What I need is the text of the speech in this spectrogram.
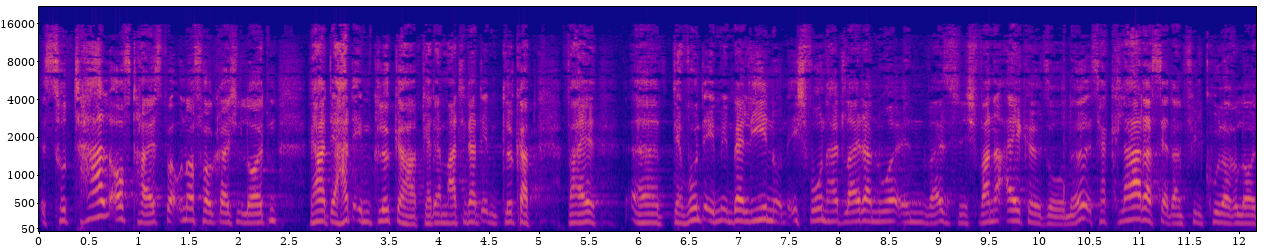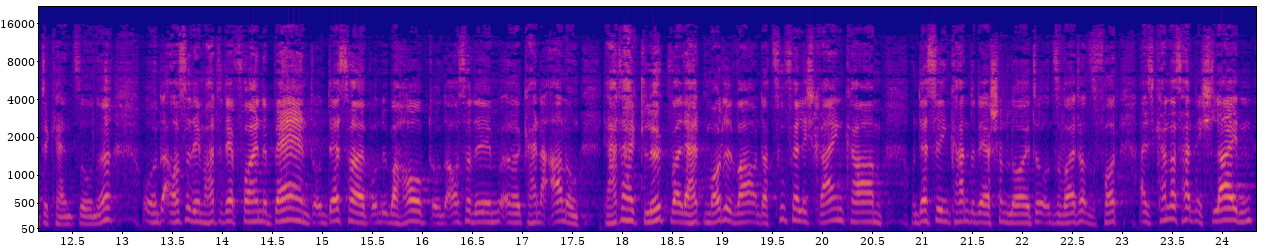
es total oft heißt bei unerfolgreichen Leuten, ja, der hat eben Glück gehabt, ja, der Martin hat eben Glück gehabt, weil äh, der wohnt eben in Berlin und ich wohne halt leider nur in, weiß ich nicht, Wanne-Eickel so, ne? Ist ja klar, dass der dann viel coolere Leute kennt, so, ne? Und außerdem hatte der vorher eine Band und deshalb und überhaupt und außerdem, äh, keine Ahnung, der hatte halt Glück, weil der halt Model war und da zufällig reinkam und deswegen kannte der schon Leute und so weiter und so fort. Also ich kann das halt nicht leiden,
